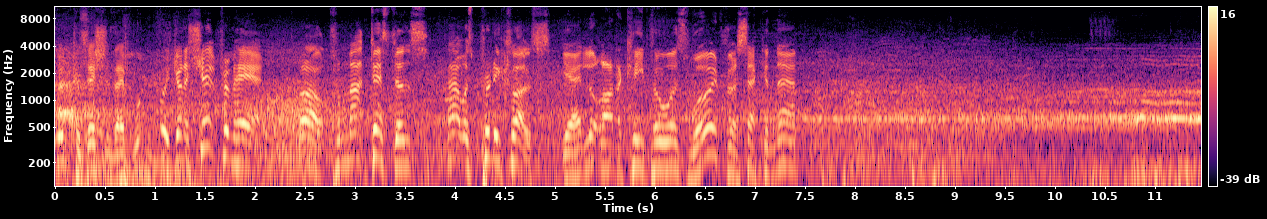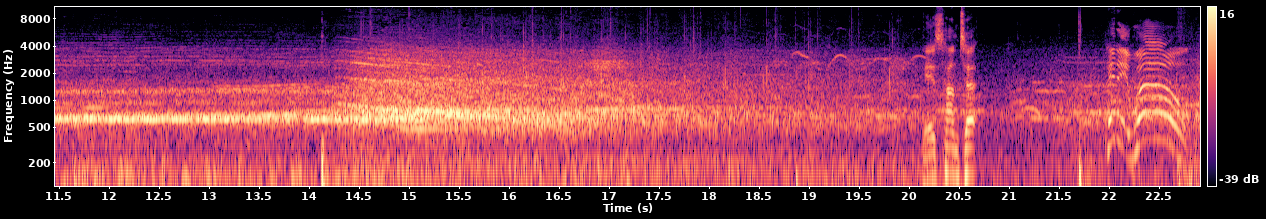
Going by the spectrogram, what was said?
Good position, they've... We're going to shoot from here. Well, from that distance, that was pretty close. Yeah, it looked like the keeper was worried for a second there. Here's Hunter. Hit it well!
